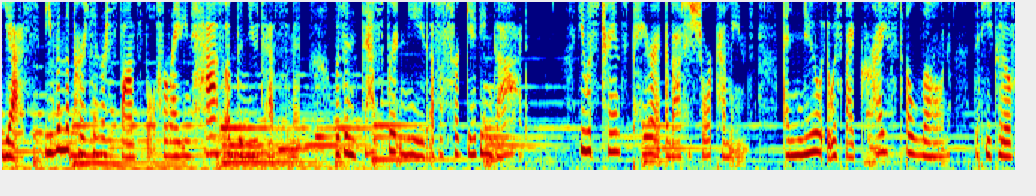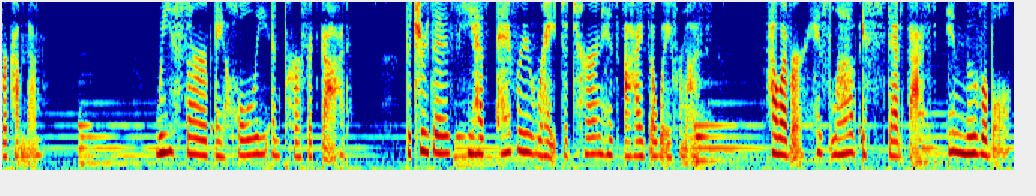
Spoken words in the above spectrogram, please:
Yes, even the person responsible for writing half of the New Testament was in desperate need of a forgiving God. He was transparent about his shortcomings and knew it was by Christ alone that he could overcome them. We serve a holy and perfect God. The truth is, He has every right to turn His eyes away from us. However, His love is steadfast, immovable,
